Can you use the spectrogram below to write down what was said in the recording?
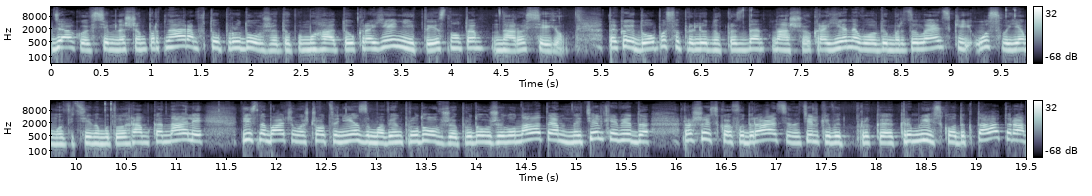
Дякую всім нашим партнерам, хто продовжує допомагати Україні і тиснути на Росію. Такий допис оприлюднив президент нашої країни Володимир Зеленський у своєму офіційному телеграм-каналі. Дійсно бачимо, що цинізм він продовжує продовжує лунати не тільки від Російської Федерації, не тільки від кремлівського диктатора,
